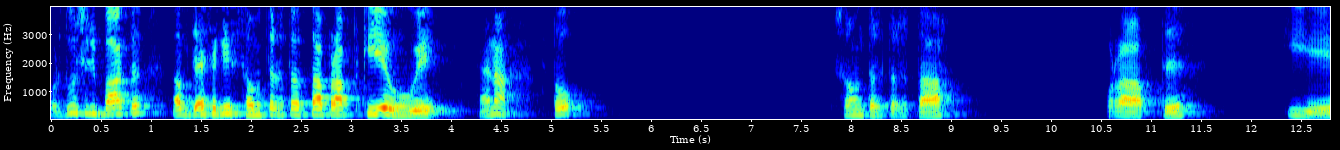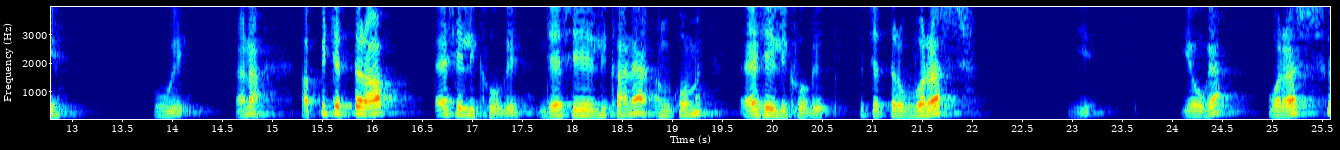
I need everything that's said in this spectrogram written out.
और दूसरी बात, अब जैसे कि स्वतंत्रता प्राप्त किए हुए, है ना? तो स्वतंत्रता प्राप्त किए हुए, है ना? अब पिचहत्तर आप ऐसे लिखोगे, जैसे लिखा ना अंकों में, ऐसे लिखोगे, पिचहत्तर वर्ष ये ये हो गया, वर्ष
